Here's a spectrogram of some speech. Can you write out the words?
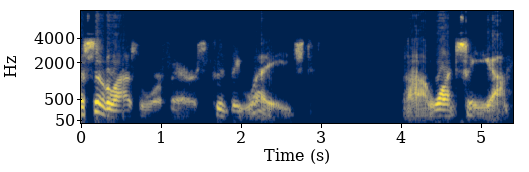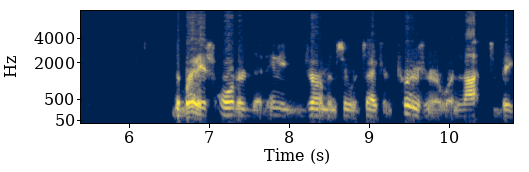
a civilized warfare could be waged. Uh, once he, uh, the British ordered that any Germans who were taken prisoner were not to be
